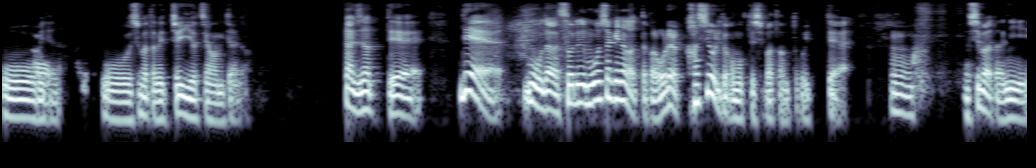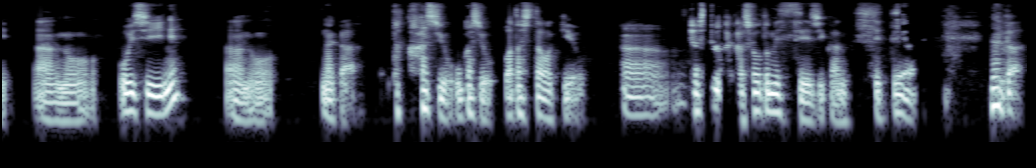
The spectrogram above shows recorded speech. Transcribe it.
おー、みたいな。おー、柴田めっちゃいいやつやん、みたいな。感じになって、で、もうだからそれで申し訳なかったから、俺ら菓子折りとか持って柴田のとこ行って、うん。柴田に、あの、美味しいね、あの、なんか、菓子を、お菓子を渡したわけよ。うん。柴田からショートメッセージが来てて、なんか、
